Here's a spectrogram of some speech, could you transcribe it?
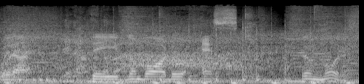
Och era Dave Lombardo-esk trummor.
